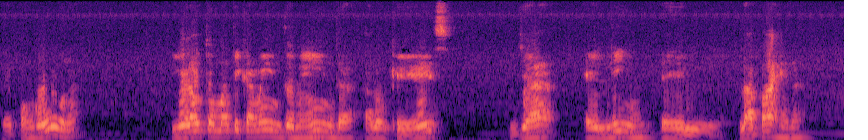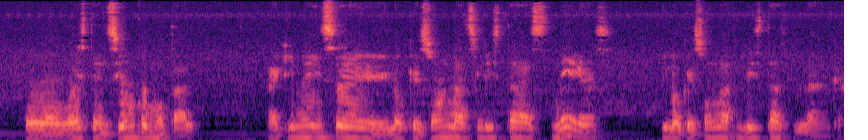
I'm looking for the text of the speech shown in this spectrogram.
Le pongo una. Y él automáticamente me entra a lo que es ya el link, el, la página o extensión como tal. Aquí me dice lo que son las listas negras y lo que son las listas blancas.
